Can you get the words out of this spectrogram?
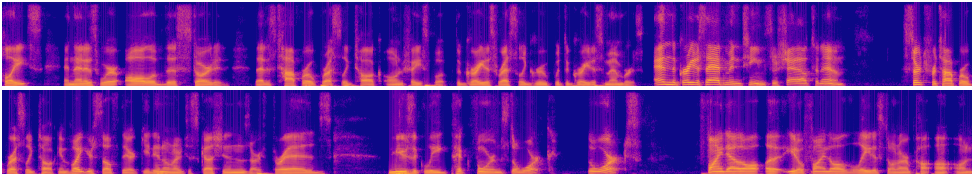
place, and that is where all of this started. That is Top Rope Wrestling Talk on Facebook, the greatest wrestling group with the greatest members and the greatest admin team. So, shout out to them. Search for Top Rope Wrestling Talk. Invite yourself there. Get in on our discussions, our threads, music league pick forms, the work, the works find out all uh, you know find all the latest on our po- uh, on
